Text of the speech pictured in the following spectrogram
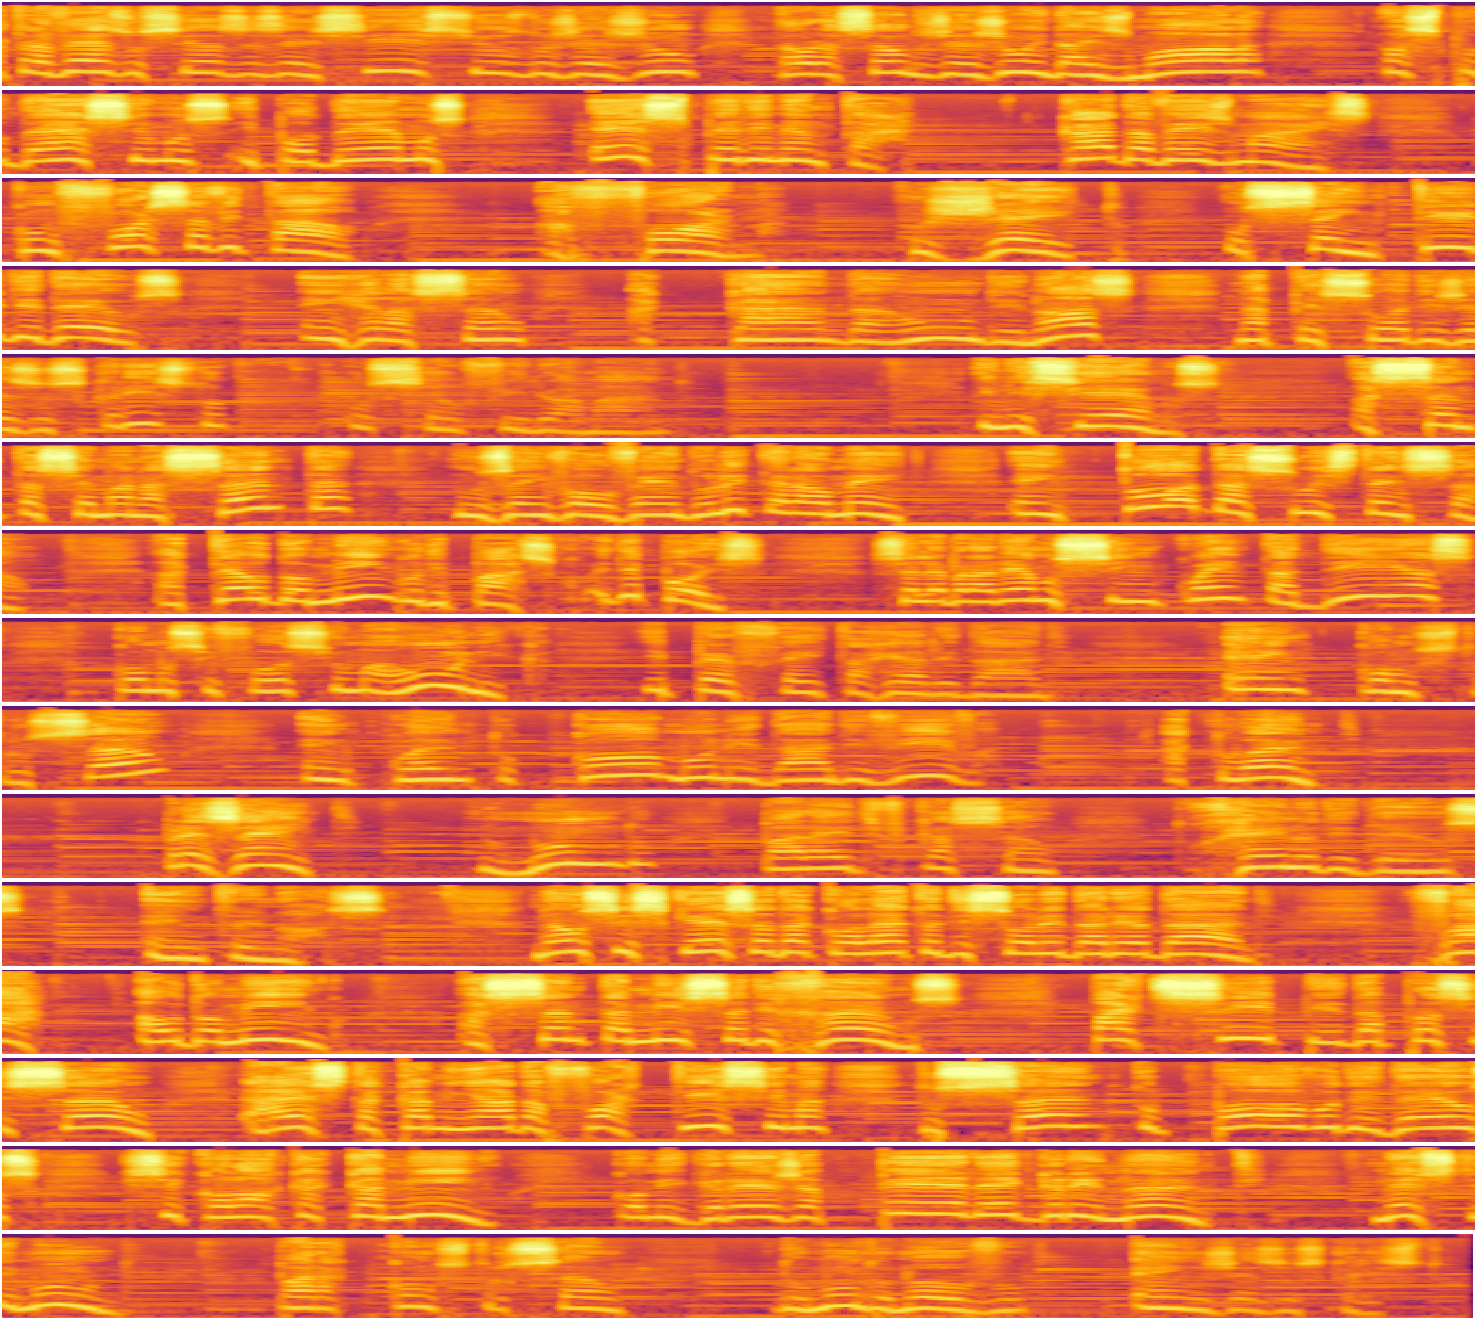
Através dos seus exercícios, do jejum, da oração, do jejum e da esmola, nós pudéssemos e podemos experimentar cada vez mais, com força vital, a forma, o jeito, o sentir de Deus em relação a cada um de nós, na pessoa de Jesus Cristo, o seu Filho amado. iniciemos a Santa Semana Santa, nos envolvendo literalmente em toda a sua extensão, até o domingo de Páscoa. E depois celebraremos 50 dias como se fosse uma única e perfeita realidade, em construção enquanto comunidade viva, atuante, presente no mundo para a edificação do reino de Deus entre nós. Não se esqueça da coleta de solidariedade. Vá ao domingo, à Santa Missa de Ramos. Participe da procissão, a esta caminhada fortíssima do santo povo de Deus que se coloca a caminho como igreja peregrinante neste mundo para a construção do mundo novo em Jesus Cristo.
